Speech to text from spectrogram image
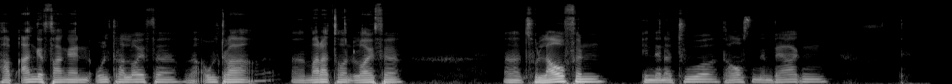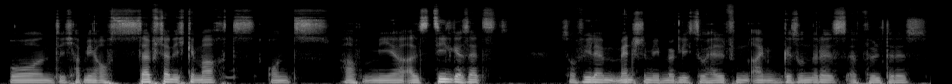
habe angefangen, Ultraläufe oder Ultramarathonläufe äh, zu laufen in der Natur, draußen in den Bergen. Und ich habe mich auch selbstständig gemacht und habe mir als Ziel gesetzt, so viele Menschen wie möglich zu helfen, ein gesunderes, erfüllteres,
